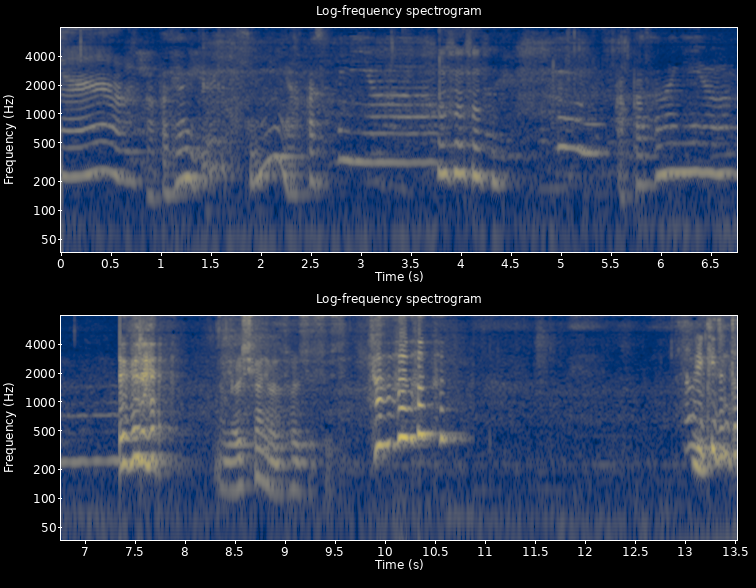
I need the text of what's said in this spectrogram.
야. 아빠 사랑이 왜 이렇게 아빠 사랑해요 아빠 사랑해요 왜 그래? 10시간이라도 서 있을 수 있어 이렇게 좀 더.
